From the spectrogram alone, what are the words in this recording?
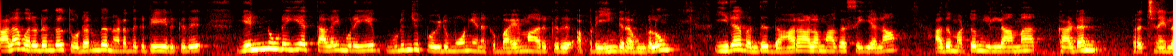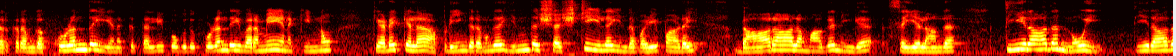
பல வருடங்கள் தொடர்ந்து நடந்துக்கிட்டே இருக்குது. என்னுடைய தலைமுறையே முடிஞ்சு போயிடுமோன்னு எனக்கு பயமாக இருக்குது அப்படிங்கிறவங்களும் இதை வந்து தாராளமாக செய்யலாம். அது மட்டும் இல்லாமல் கடன் பிரச்சனையில் இருக்கிறவங்க குழந்தை எனக்கு தள்ளி போகுது குழந்தை வரமே எனக்கு இன்னும் கிடைக்கல அப்படிங்கிறவங்க இந்த ஷஷ்டியில் இந்த வழிபாடை தாராளமாக நீங்கள் செய்யலாங்க. தீராத நோய் தீராத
